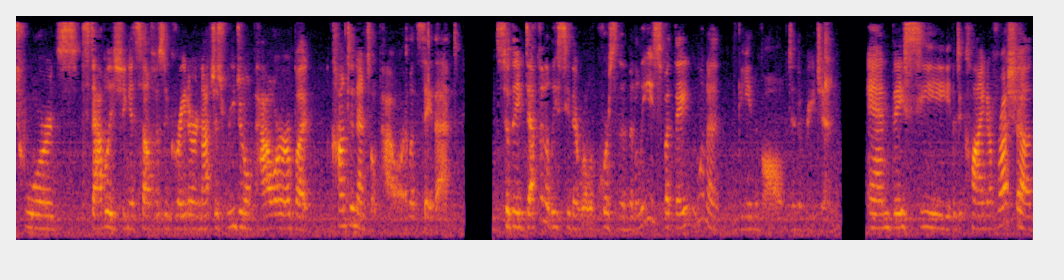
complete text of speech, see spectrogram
towards establishing itself as a greater, not just regional power, but continental power, let's say that. So they definitely see their role, of course, in the Middle East, but they want to be involved in the region. And they see the decline of Russia.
